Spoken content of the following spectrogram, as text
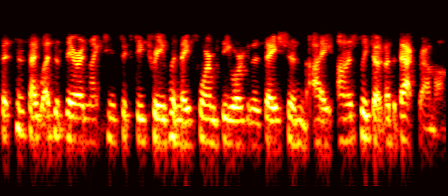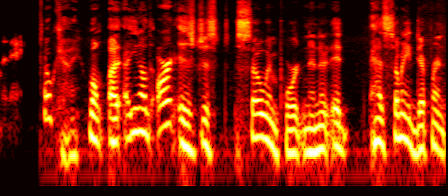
But since I wasn't there in 1963 when they formed the organization, I honestly don't know the background on the name. Okay. Well, uh, you know, art is just so important and it, it has so many different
